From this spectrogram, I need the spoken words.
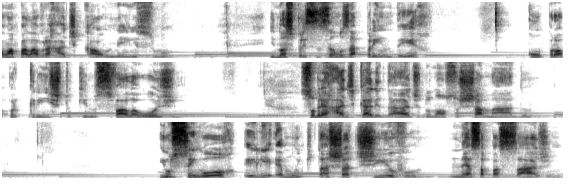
é uma palavra radical mesmo. E nós precisamos aprender com o próprio Cristo que nos fala hoje sobre a radicalidade do nosso chamado. E o Senhor, ele é muito taxativo nessa passagem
